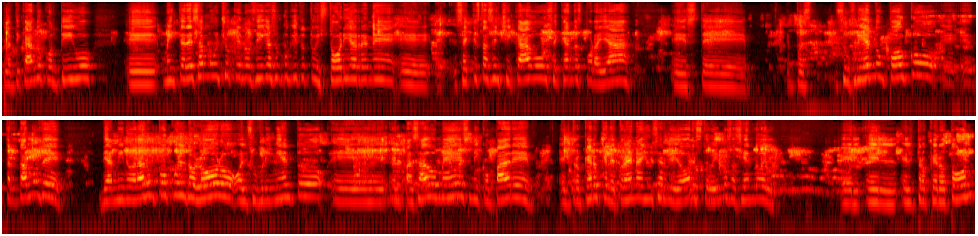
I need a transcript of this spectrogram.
platicando contigo. me interesa mucho que nos digas un poquito tu historia, René. sé que estás en Chicago, sé que andas por allá. Este, pues sufriendo un poco, eh, eh, tratamos de, de, aminorar un poco el dolor o, el sufrimiento. Eh, el pasado mes, mi compadre, el troquero que le traen ahí un servidor, estuvimos haciendo el, el, el, troquerotón,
